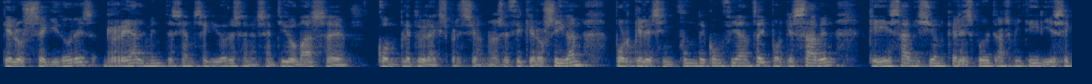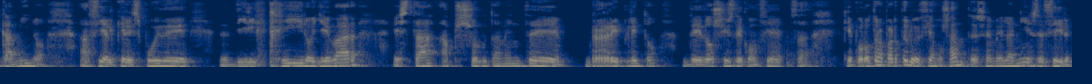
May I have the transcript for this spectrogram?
que los seguidores realmente sean seguidores en el sentido más eh, completo de la expresión. ¿No? Es decir, que lo sigan porque les infunde confianza y porque saben que esa visión que les puede transmitir y ese camino hacia el que les puede dirigir o llevar está absolutamente repleto de dosis de confianza. Que por otra parte lo decíamos antes, ¿eh, Melanie? Es decir,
